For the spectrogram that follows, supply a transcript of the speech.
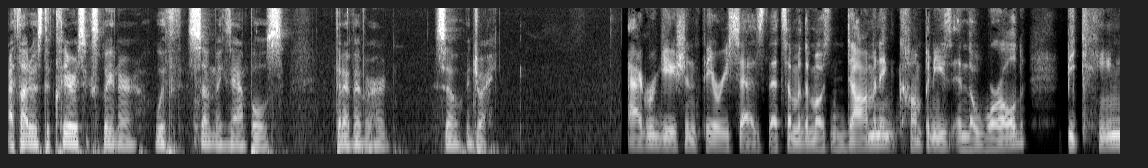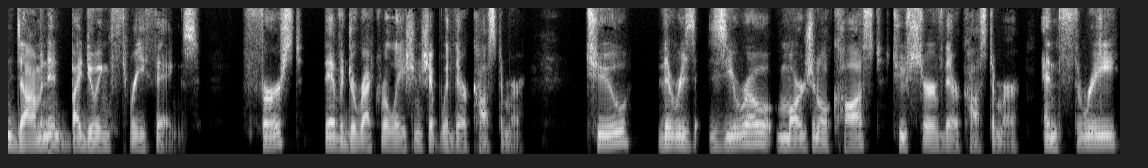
I thought it was the clearest explainer with some examples that I've ever heard. So enjoy. Aggregation theory says that some of the most dominant companies in the world became dominant by doing three things. First, they have a direct relationship with their customer. Two, there is zero marginal cost to serve their customer. And three,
